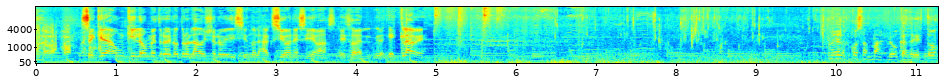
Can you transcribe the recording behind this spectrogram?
hola Gastón. se queda a un kilómetro del otro lado y yo le voy diciendo las acciones y demás. Eso es clave. Una de las cosas más locas de esto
